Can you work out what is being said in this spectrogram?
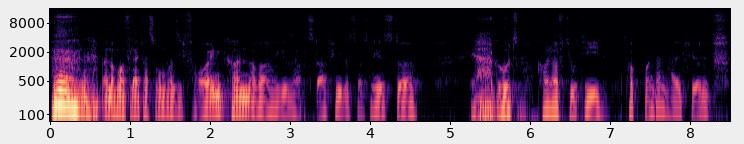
Dann hat man nochmal vielleicht was, worum man sich freuen kann, aber wie gesagt, Starfield ist das nächste. Ja, gut, Call of Duty zockt man dann halt für pff,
